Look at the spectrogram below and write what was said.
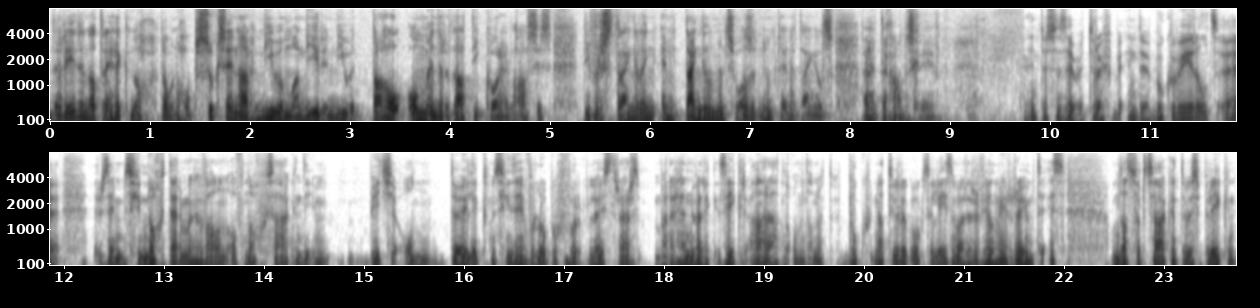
de reden dat, er eigenlijk nog, dat we nog op zoek zijn naar nieuwe manieren, nieuwe taal om inderdaad die correlaties, die verstrengeling, entanglement zoals het noemt in het Engels, uh, te gaan beschrijven. Intussen zijn we terug in de boekenwereld. Uh, er zijn misschien nog termen gevallen of nog zaken die een beetje onduidelijk misschien zijn voorlopig voor luisteraars, maar hen wil ik zeker aanraden om dan het boek natuurlijk ook te lezen, waar er veel meer ruimte is om dat soort zaken te bespreken.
